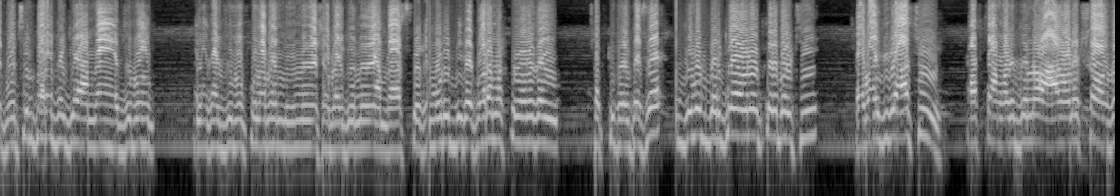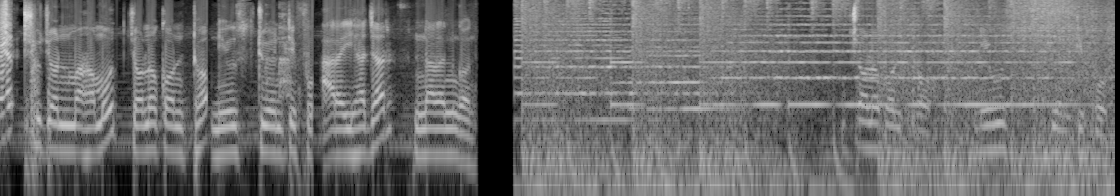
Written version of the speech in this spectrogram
পশ্চিম পাড়া থেকে আমরা যুবক, এলাকার যুবক কোলাবাইন নিয়ে সবাইকে নিয়ে আমরা আজকে মুরব্বীদের পরামর্শ অনুযায়ী সবকিছু হইতেছে। যুবকদেরকে অনুরোধ করে বলছি সবাই যদি আসি কাজটা আমাদের জন্য আর অনেক সহজ হয়। Sujan Mahmud, Janakantha news twenty four আড়াই হাজার, Narayanganj. Janakantha news twenty four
